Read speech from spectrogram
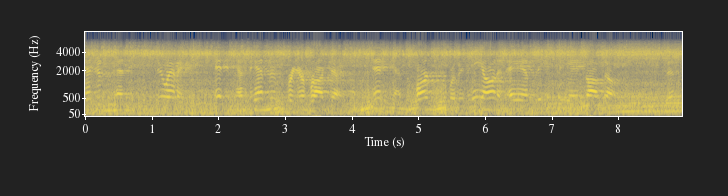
engines and new images. It has the answers for your project. It has parts for the Neon and AMC CAs also. This is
